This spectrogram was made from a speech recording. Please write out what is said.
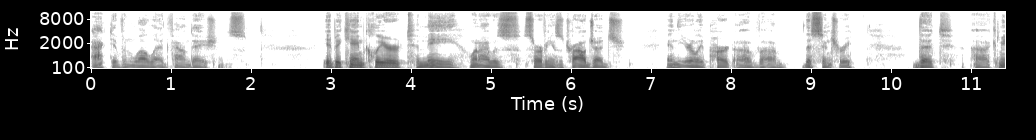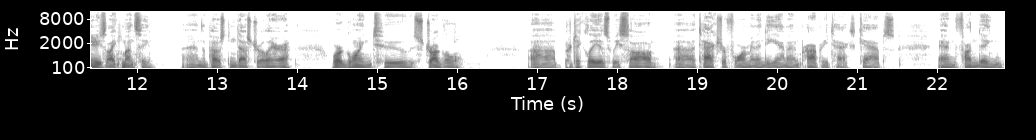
active and well-led foundations. It became clear to me when I was serving as a trial judge in the early part of um, this century that uh, communities like Muncie in the post-industrial era were going to struggle, uh, particularly as we saw uh, tax reform in Indiana and property tax caps and funding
